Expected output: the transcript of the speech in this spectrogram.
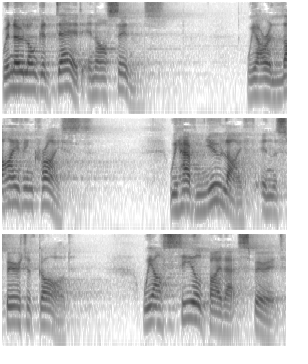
We're no longer dead in our sins. We are alive in Christ. We have new life in the Spirit of God. We are sealed by that Spirit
